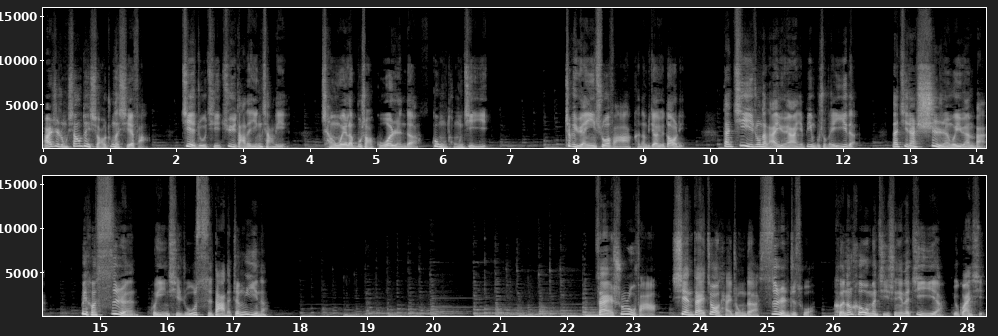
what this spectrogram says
而这种相对小众的写法。借助其巨大的影响力，成为了不少国人的共同记忆。这个原因说法可能比较有道理，但记忆中的来源啊也并不是唯一的。那既然世人为原版，为何私人会引起如此大的争议呢？在输入法现代教材中的私人之错，可能和我们几十年的记忆啊有关系。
